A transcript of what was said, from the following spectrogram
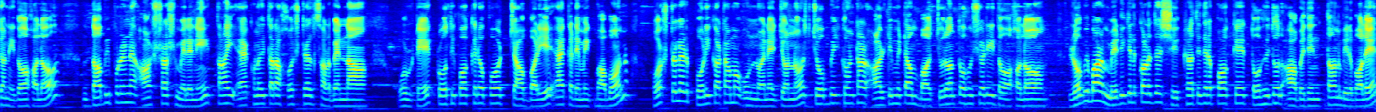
জানিয়ে দেওয়া হলো, দাবি পূরণে আশ্বাস মেলেনি, তাই এখনই তারা হোস্টেল ছাড়বেন না। উল্টে কর্তৃপক্ষের ওপর চাপ বাড়িয়ে একাডেমিক ভবন হোস্টেলের পরিকাঠামো উন্নয়নের জন্য চব্বিশ ঘণ্টার আলটিমেটাম বা চূড়ান্ত হুঁশিয়ারি দেওয়া হলো। রবিবার মেডিকেল কলেজের শিক্ষার্থীদের পক্ষে তহিদুল আবেদিন তানবির বলেন,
